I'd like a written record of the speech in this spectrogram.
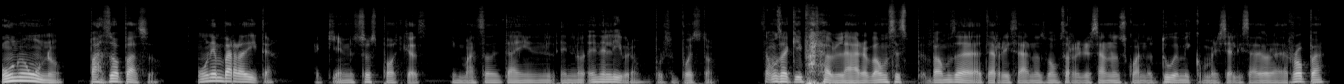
uno a uno, paso a paso, una embarradita aquí en nuestros podcasts y más a detalle en, el libro, por supuesto. Estamos aquí para hablar, vamos a, vamos a aterrizarnos, vamos a regresarnos cuando tuve mi comercializadora de ropa,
